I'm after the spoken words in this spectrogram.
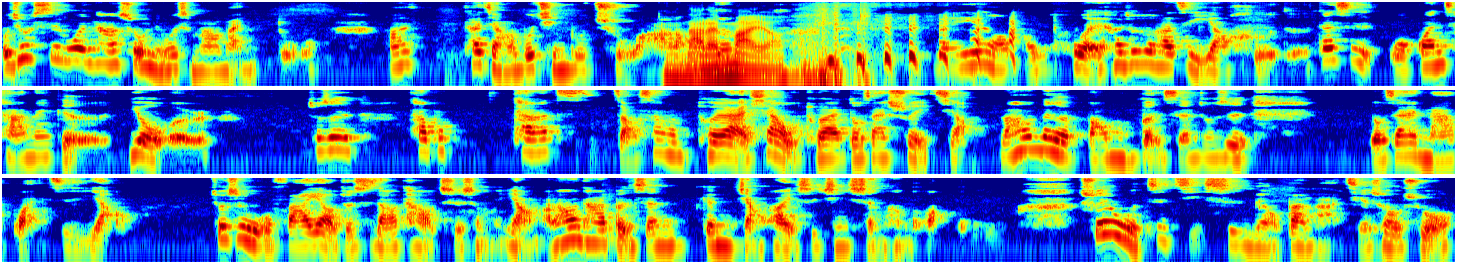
我就是问他说，你为什么要买那么多？然后他讲的不清不楚啊，拿来卖啊，没有不会，他就说他自己要喝的，但是我观察那个幼儿，就是。他不，他早上推来，下午推来都在睡觉。然后那个保姆本身就是有在拿管制药，就是我发药就知道他要吃什么药嘛，然后他本身跟你讲话也是精神很恍惚，所以我自己是没有办法接受说，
